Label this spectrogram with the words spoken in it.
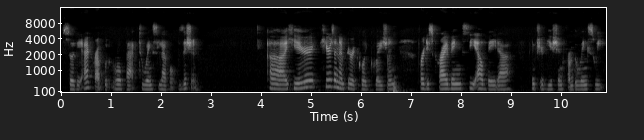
so the aircraft would roll back to wings level position. Uh, here, here's an empirical equation for describing CL beta contribution from the wing sweep.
